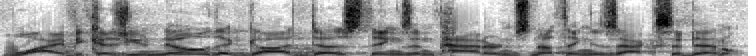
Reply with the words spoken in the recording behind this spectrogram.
Why? Because you know that God does things in patterns, nothing is accidental.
